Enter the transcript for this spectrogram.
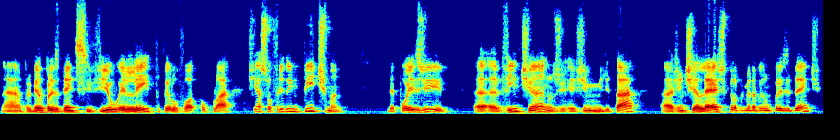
Né? O primeiro presidente civil eleito pelo voto popular tinha sofrido impeachment depois de 20 é, é, anos de regime militar, a gente elege pela primeira vez um presidente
